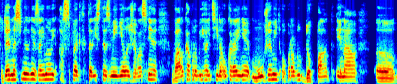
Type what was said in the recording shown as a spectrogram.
Toto je nesmírně zajímavý aspekt, který jste zmínil, že vlastně válka probíhající na Ukrajině může mít opravdu dopad i na Uh,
